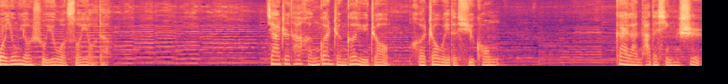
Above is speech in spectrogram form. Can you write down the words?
我拥有属于我所有的，加之它横贯整个宇宙和周围的虚空，概览它的形式，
